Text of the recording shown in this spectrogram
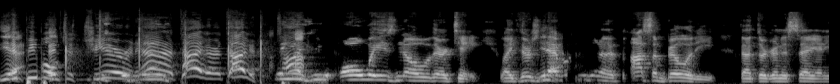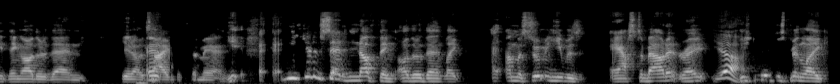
Yeah. And people And- just cheer and ah, yeah, Tiger, Tiger, thing is, Tiger. you always know their take. Like, there's Yeah. never even a possibility that they're going to say anything other than, you know, Tiger's the man. He, he should have said nothing other than, like, I- I'm assuming he was asked about it, right? Yeah. He should have just been like,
